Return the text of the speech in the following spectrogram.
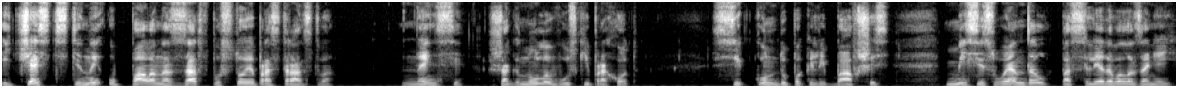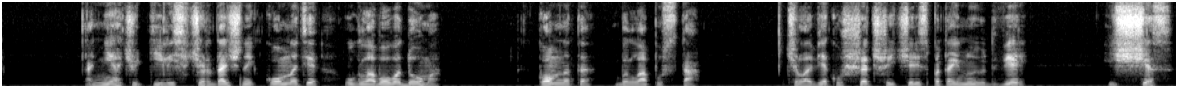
и часть стены упала назад в пустое пространство. Нэнси шагнула в узкий проход. Секунду поколебавшись, миссис Уэндалл последовала за ней. Они очутились в чердачной комнате углового дома. Комната была пуста. Человек, ушедший через потайную дверь, исчез.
